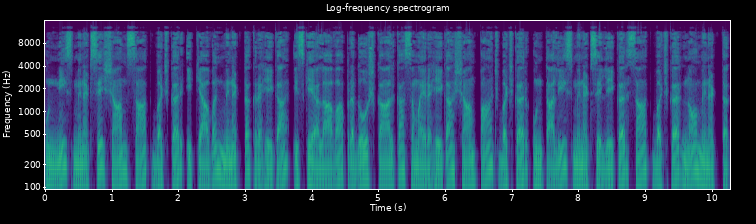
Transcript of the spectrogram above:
उन्नीस मिनट से शाम सात बजकर इक्यावन मिनट तक रहेगा। इसके अलावा प्रदोष काल का समय रहेगा। शाम पाँच बजकर उनतालीस मिनट से लेकर सात बजकर नौ मिनट तक।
